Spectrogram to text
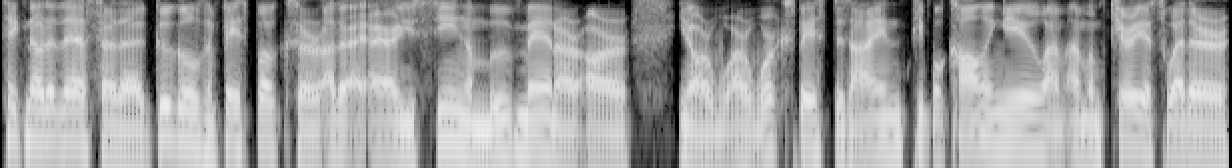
take note of this? Are the Googles and Facebooks or other? Are you seeing a movement? Or, or you know, are, are workspace design people calling you? I'm, I'm curious whether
